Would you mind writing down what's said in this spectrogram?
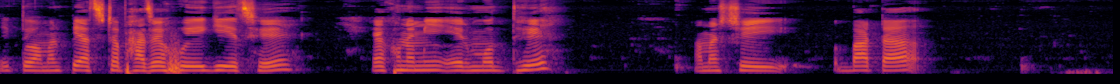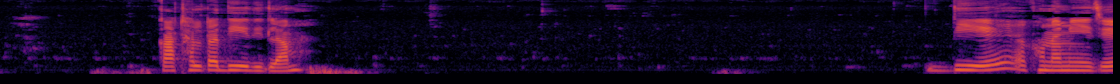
এই তো আমার পেঁয়াজটা ভাজা হয়ে গিয়েছে। এখন আমি এর মধ্যে আমার সেই বাটা কাঁঠালটা দিয়ে দিলাম। দিয়ে এখন আমি এই যে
